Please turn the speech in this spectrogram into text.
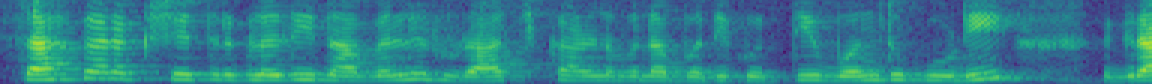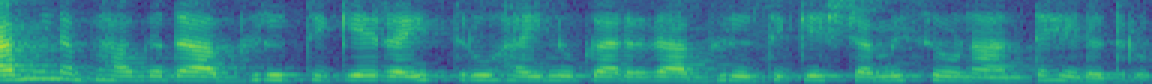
ಸಹಕಾರ ಕ್ಷೇತ್ರಗಳಲ್ಲಿ ನಾವೆಲ್ಲರೂ ರಾಜಕಾರಣವನ್ನು ಬದಿಗೊತ್ತಿ ಒಂದುಗೂಡಿ ಗ್ರಾಮೀಣ ಭಾಗದ ಅಭಿವೃದ್ಧಿಗೆ, ರೈತರು, ಹೈನುಗಾರರ ಅಭಿವೃದ್ಧಿಗೆ ಶ್ರಮಿಸೋಣ ಅಂತ ಹೇಳಿದರು.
